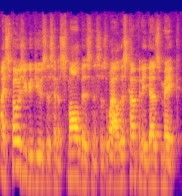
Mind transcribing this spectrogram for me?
I suppose you could use this in a small business as well. This company does make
